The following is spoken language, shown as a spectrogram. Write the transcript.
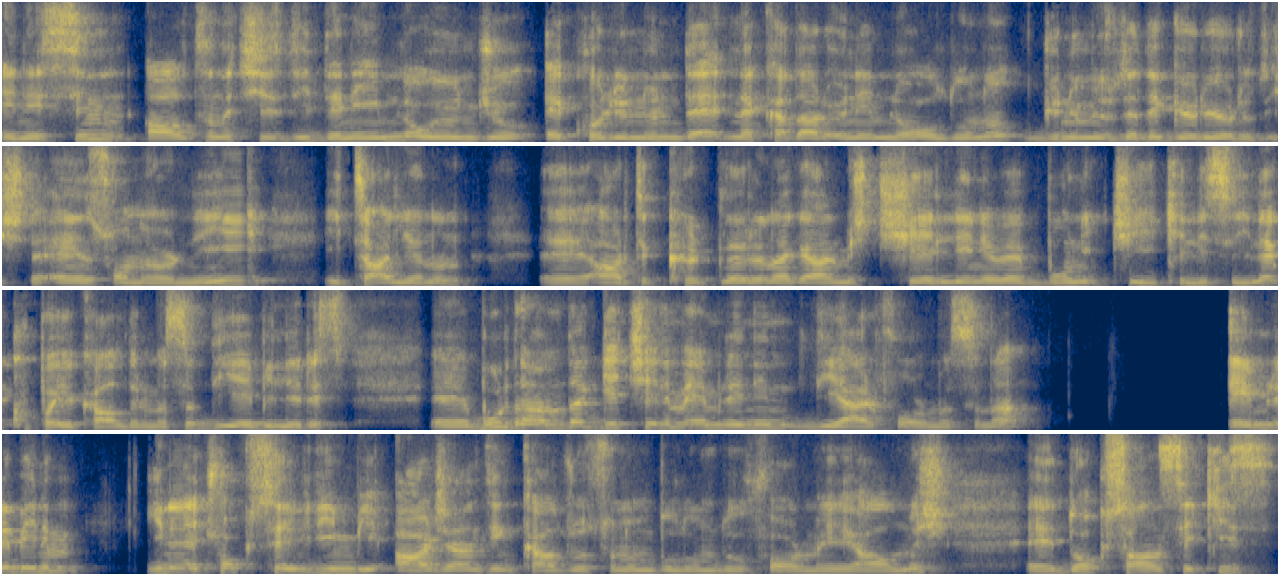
Enes'in altını çizdiği deneyimli oyuncu ekolünün de ne kadar önemli olduğunu günümüzde de görüyoruz. İşte en son örneği İtalya'nın e, artık kırklarına gelmiş Ciellini ve Bonucci ikilisiyle kupayı kaldırması diyebiliriz. E, buradan da geçelim Emre'nin diğer formasına. Emre benim yine çok sevdiğim bir Arjantin kadrosunun bulunduğu formayı almış. E, 98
